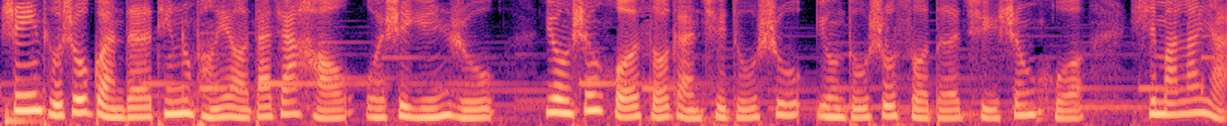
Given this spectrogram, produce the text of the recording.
声音图书馆的听众朋友，大家好，我是云如，用生活所感去读书，用读书所得去生活。喜马拉雅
